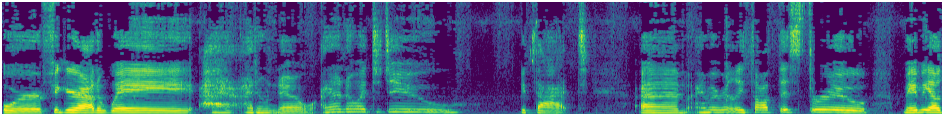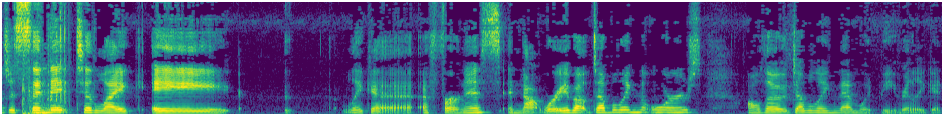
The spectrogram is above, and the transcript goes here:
or figure out a way. I, I don't know. I don't know what to do with that. Um, I haven't really thought this through. Maybe I'll just send it to like a like a, a furnace and not worry about doubling the ores. Although doubling them would be really good.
